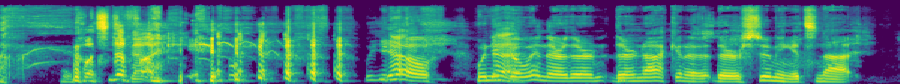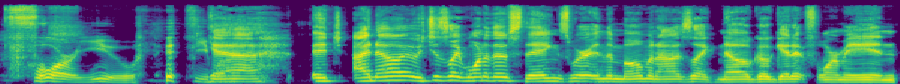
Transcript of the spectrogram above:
What's the That- fuck? Well, you Yeah. know, when you Yeah. go in there, they're they're not gonna. They're assuming it's not for you. If you yeah, it. I know it was just like one of those things where in the moment I was like, "No, go get it for me," and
